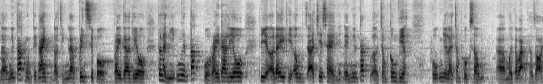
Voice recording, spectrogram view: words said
là nguyên tắc bằng tiếng Anh đó chính là Principle Ray Dalio, tức là những nguyên tắc của Ray Dalio. Thì ở đây thì ông đã chia sẻ những cái nguyên tắc ở trong công việc cũng như là trong cuộc sống. À, mời các bạn theo dõi.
